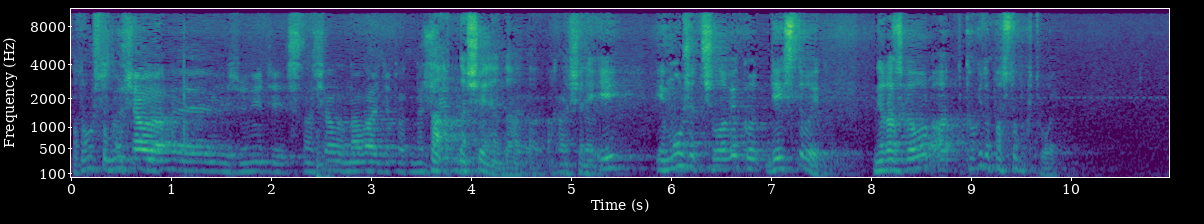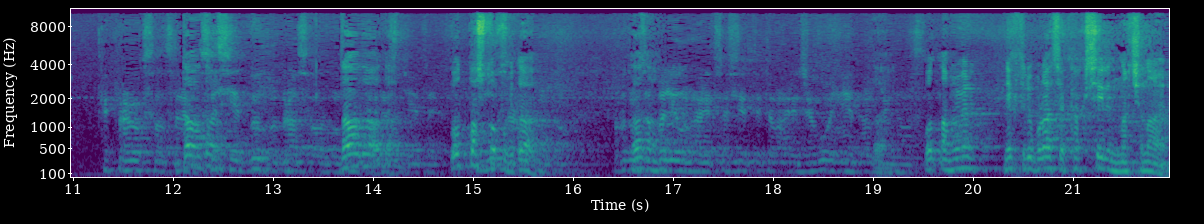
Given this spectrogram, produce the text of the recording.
потому что мы- Сначала, э, извините, сначала наладит отношения. Да, отношения, да, да, отношения. И, и может человеку действовать не разговор, а какой-то поступок твой. Как пророк Саласалам, Да, да. сосед был, выбрасывал ему Да, да, да. Вот поступок, да. А потом Да, да. заболел, он говорит, сосед, ты там, говорит, живой, нет, он принес. Вот, например, некоторые братья как сели, начинают.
